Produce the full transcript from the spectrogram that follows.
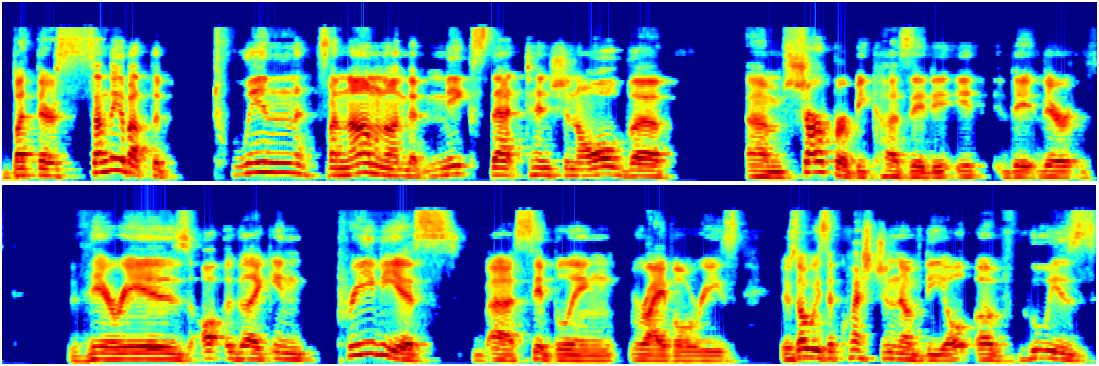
but there's something about the twin phenomenon that makes that tension all the um, sharper because it it, it there there is like in previous uh, sibling rivalries there's always a question of the of who is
